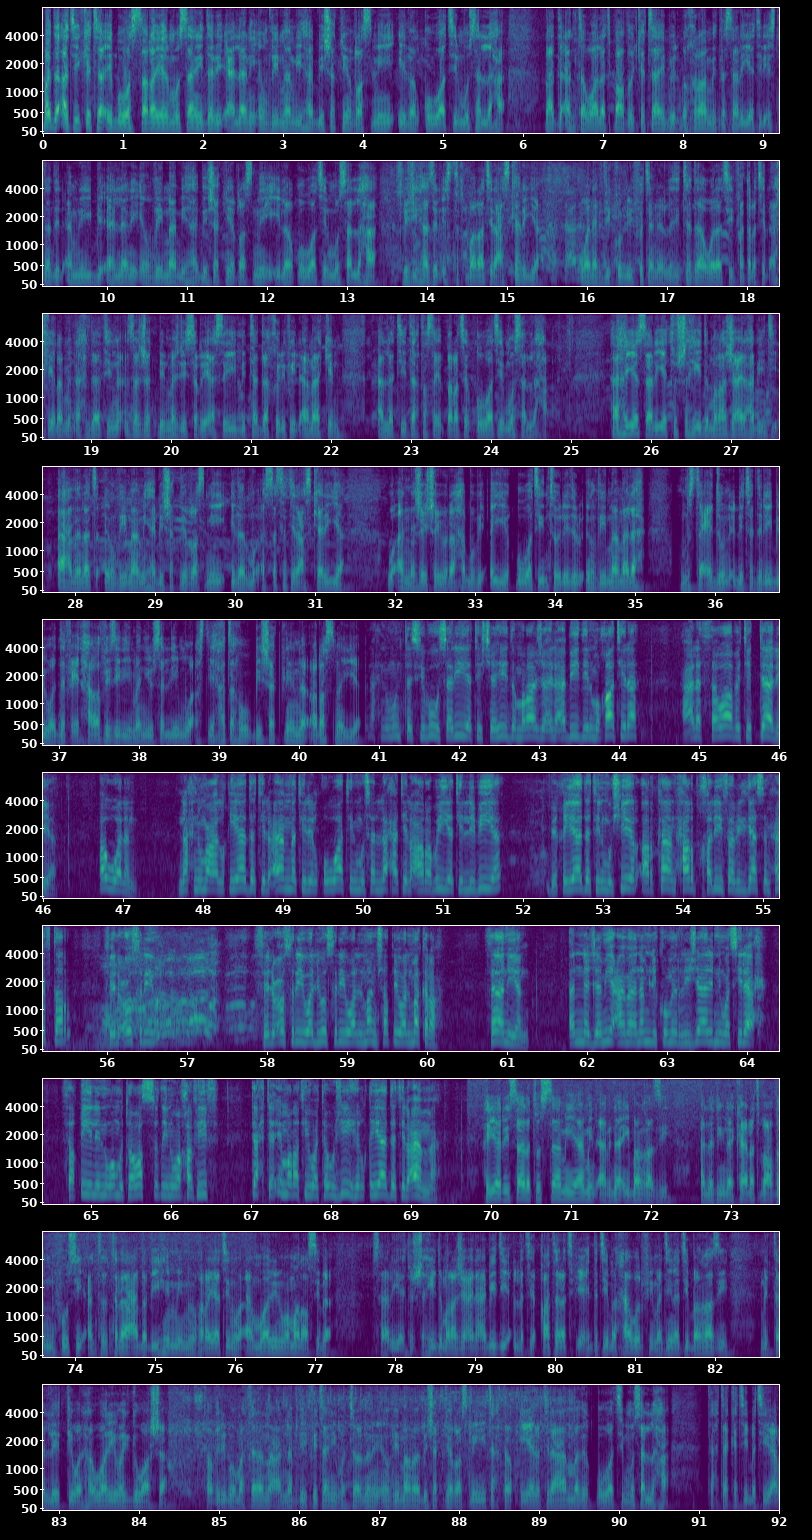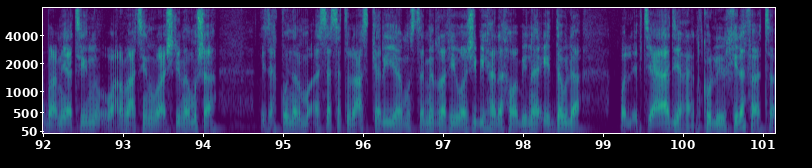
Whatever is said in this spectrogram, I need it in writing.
بدأت الكتائب والسرايا المساندة بإعلان انضمامها بشكل رسمي إلى القوات المسلحة بعد أن توالت بعض الكتائب الأخرى مثل سرية الإسناد الأمني بإعلان انضمامها بشكل رسمي إلى القوات المسلحة بجهاز الاستخبارات العسكرية. ونبذ كل الفتن التي تداولت في الفترة الأخيرة من أحداث زجت بالمجلس الرئاسي بالتدخل في الأماكن التي تحت سيطرة القوات المسلحة. ها هي سارية الشهيد مراجع العبيدي أعلنت انضمامها بشكل رسمي إلى المؤسسة العسكرية وأن الجيش يرحب بأي قوة تريد الانضمام له ومستعد لتدريب ودفع الحوافز لمن يسلم أسلحته بشكل رسمي. نحن منتسبو سرية الشهيد مراجع العبيدي المقاتلة على الثوابت التالية. أولا نحن مع القيادة العامة للقوات المسلحة العربية الليبية بقيادة المشير أركان حرب خليفة بالقاسم حفتر في العسر في العسر واليسر والمنشط والمكره. ثانيا أن جميع ما نملك من رجال وسلاح ثقيل ومتوسط وخفيف تحت إمرة وتوجيه القيادة العامة. هي رسالة السامية من أبناء بنغازي الذين كانت بعض النفوس أن تتلاعب بهم من مغريات وأموال ومناصب. سارية الشهيد مراجع العبيدي التي قاتلت في عدة محاور في مدينة بنغازي مثل الليث والهواري والقوارشة تضرب مثلا عن نبذ الفتن وتعلن الانضمام بشكل رسمي تحت القيادة العامة للقوات المسلحة تحت كتيبة 424 مشاة لتكون المؤسسة العسكرية مستمرة في واجبها نحو بناء الدولة والابتعاد عن كل الخلافات.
